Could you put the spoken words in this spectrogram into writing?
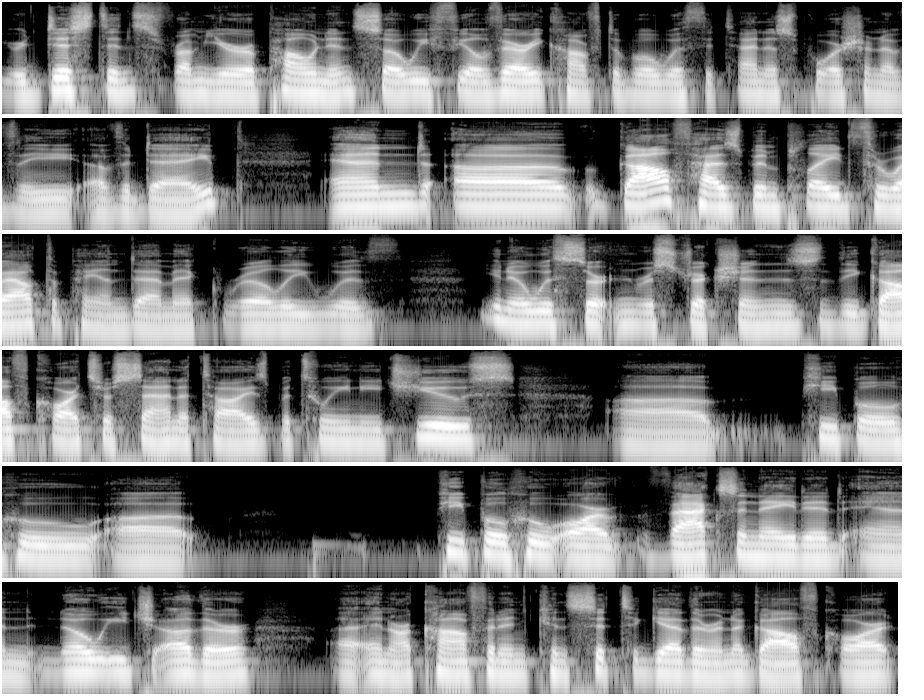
you're distanced from your opponents, so we feel very comfortable with the tennis portion of the, of the day. And uh, golf has been played throughout the pandemic, really, with you know, with certain restrictions. The golf carts are sanitized between each use. Uh, people who uh, people who are vaccinated and know each other uh, and are confident can sit together in a golf cart.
